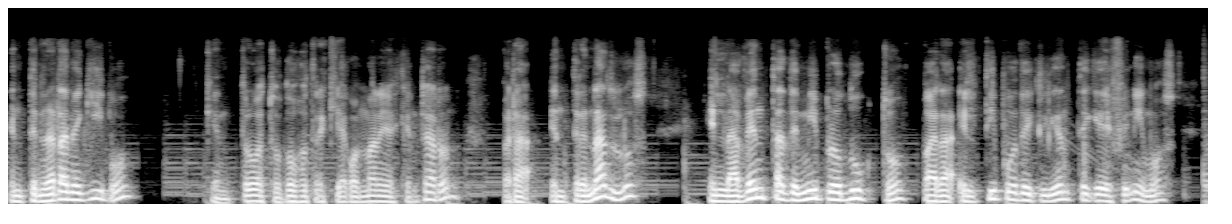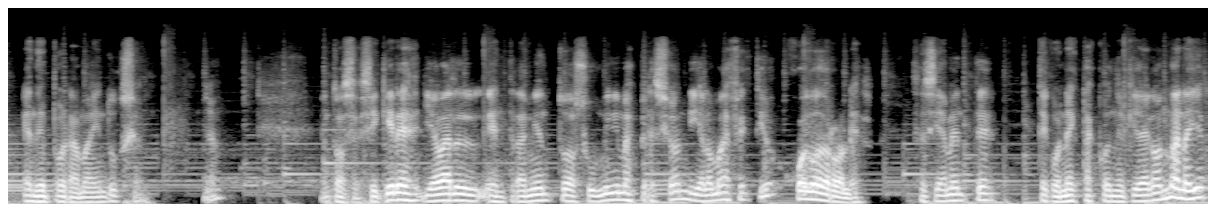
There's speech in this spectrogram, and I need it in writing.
entrenar a mi equipo, que entró estos dos o tres que con managers que entraron, para entrenarlos en la venta de mi producto para el tipo de cliente que definimos en el programa de inducción. Entonces, si quieres llevar el entrenamiento a su mínima expresión y a lo más efectivo, juego de roles. Sencillamente te conectas con el Key Account Manager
